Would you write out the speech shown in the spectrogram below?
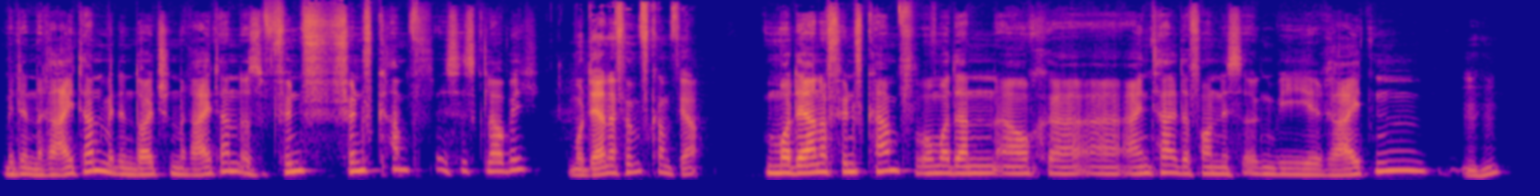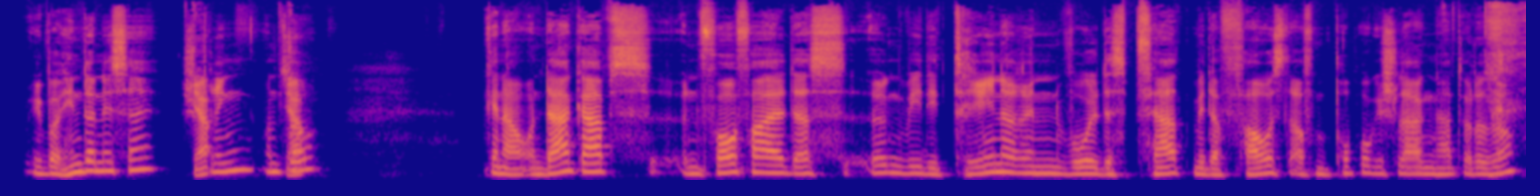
mit den Reitern, mit den deutschen Reitern. Also fünf, Fünfkampf ist es, glaube ich. Moderne Fünfkampf, ja moderner Fünfkampf, wo man dann auch äh, äh, ein Teil davon ist irgendwie Reiten, mhm. über Hindernisse springen ja. und so. Ja. Genau, und da gab es einen Vorfall, dass irgendwie die Trainerin wohl das Pferd mit der Faust auf den Popo geschlagen hat oder so.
